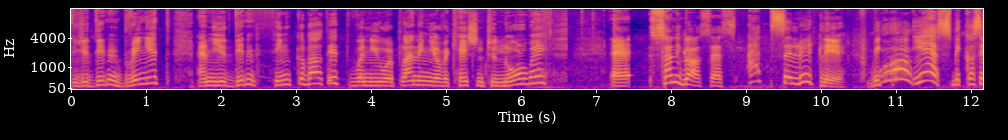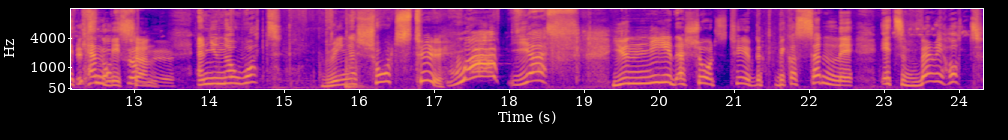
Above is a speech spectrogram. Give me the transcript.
you didn't bring it and you didn't think about it when you were planning your vacation to Norway. Uh, sunglasses, absolutely. Be what? Yes, because it it's can be sun. And you know what? Bring a shorts too. What? Yes. You need a shorts too, but because suddenly it's very hot.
